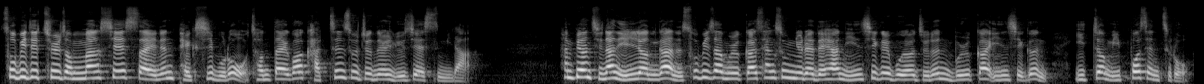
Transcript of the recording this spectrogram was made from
소비 지출 전망 CSI는 110으로 전달과 같은 수준을 유지했습니다. 한편 지난 1년간 소비자 물가 상승률에 대한 인식을 보여주는 물가 인식은 2.2%로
